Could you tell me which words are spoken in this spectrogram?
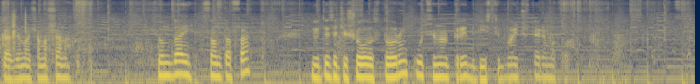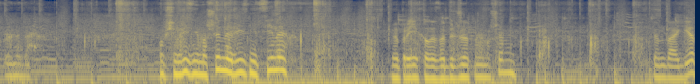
Така жіноча машина. Hyundai Santa Fe 2006 року, ціна 3200, 2,4 мотор. Так виглядає. В общем, різні машини, різні ціни. Ми приїхали за бюджетною машиною. Hyundai Getz,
